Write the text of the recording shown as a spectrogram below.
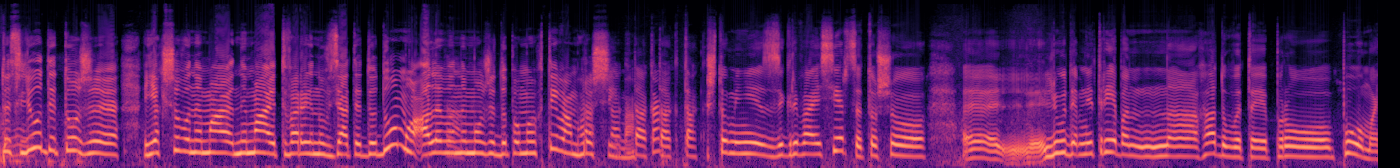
Тобто люди теж, якщо вони мають, не мають тварину взяти додому, але вони можуть допомогти вам грошима. Так, так, так, так. Що мені зігріває серце, то що е, людям не треба нагадувати про допомогу.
